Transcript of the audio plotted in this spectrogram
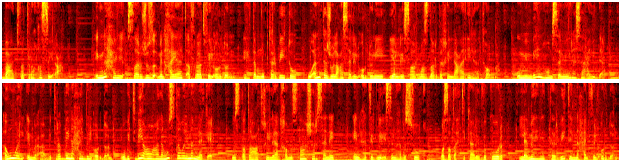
بعد فترة قصيرة. النحل صار جزء من حياة أفراد في الأردن اهتموا بتربيته وأنتجوا العسل الأردني يلي صار مصدر دخل لعائلاتهم. ومن بينهم سميرة سعيدة أول امرأة بتربي نحل بالأردن وبتبيعه على مستوى المملكة. واستطاعت خلال 15 سنة إنها تبني اسمها بالسوق وسط احتكار الذكور لمهنة تربية النحل في الأردن.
